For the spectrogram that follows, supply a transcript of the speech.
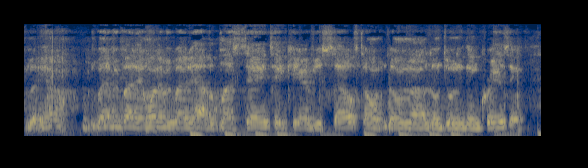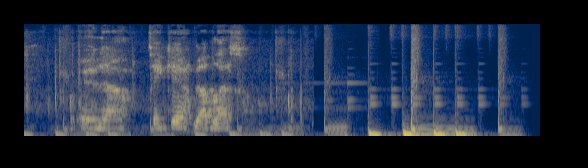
But yeah, but everybody, I want everybody to have a blessed day. Take care of yourself. Don't don't uh, don't do anything crazy, and uh, take care. God bless.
